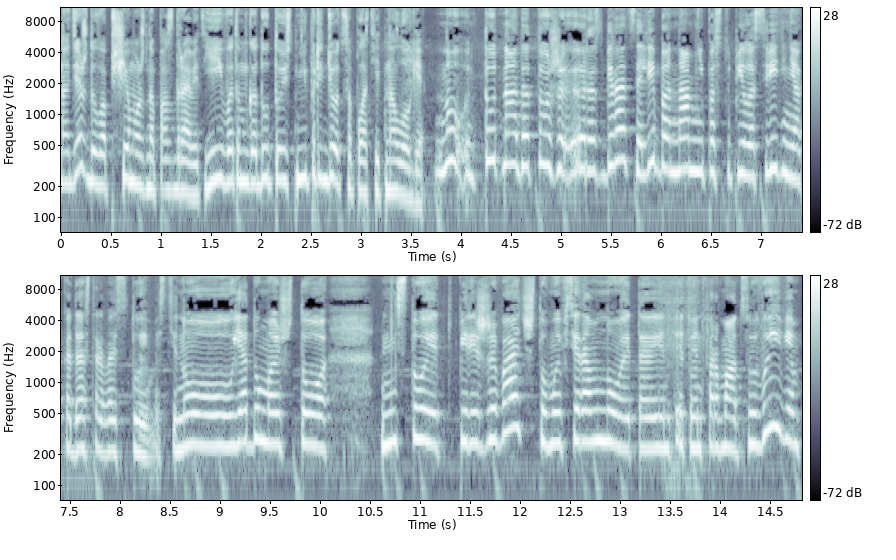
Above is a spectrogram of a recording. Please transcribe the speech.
Надежду вообще можно поздравить. Ей в этом году, то есть, не придется платить налоги. Ну, тут надо тоже разбираться, либо нам не поступило сведения о кадастровой стоимости. Но я думаю, что не стоит переживать, что мы все равно это, эту информацию выявим.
